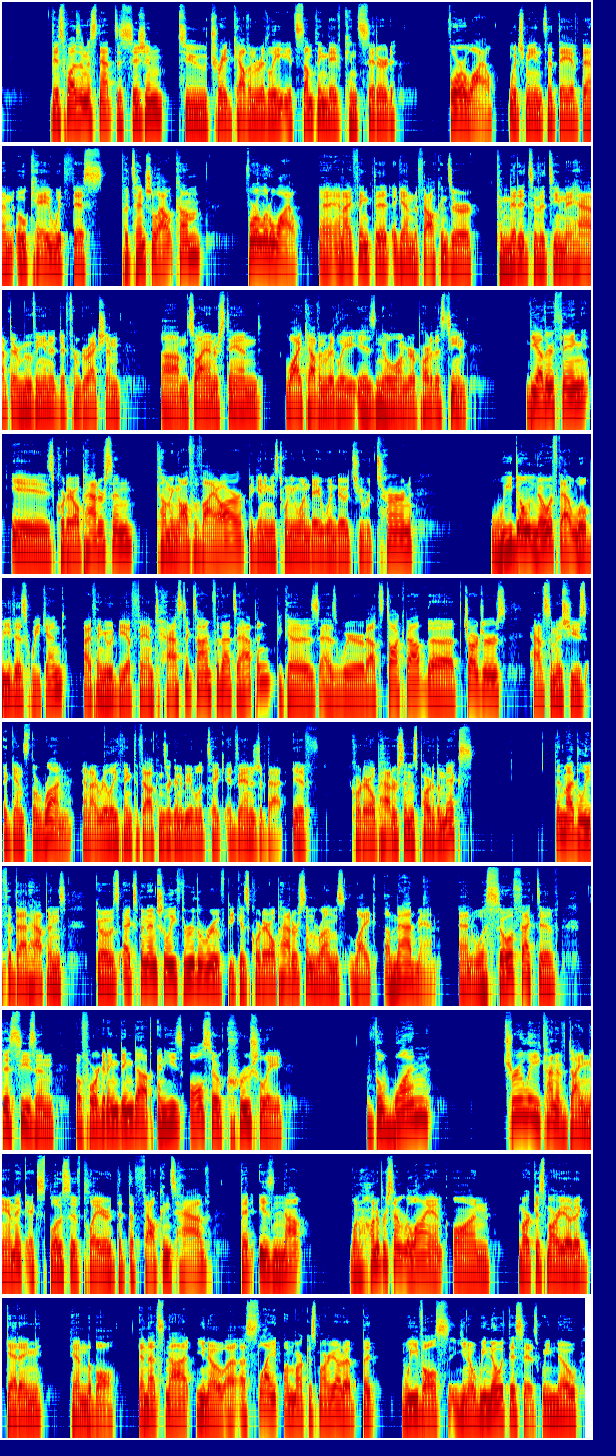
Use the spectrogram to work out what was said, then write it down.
this wasn't a snap decision to trade Calvin Ridley. It's something they've considered for a while, which means that they have been okay with this potential outcome for a little while. And I think that, again, the Falcons are committed to the team they have. They're moving in a different direction. Um, so I understand why Calvin Ridley is no longer a part of this team. The other thing is Cordarrelle Patterson coming off of IR, beginning his 21 day window to return. We don't know if that will be this weekend. I think it would be a fantastic time for that to happen because, as we're about to talk about, the Chargers have some issues against the run. And I really think the Falcons are going to be able to take advantage of that. If Cordarrelle Patterson is part of the mix, then my belief that that happens goes exponentially through the roof because Cordarrelle Patterson runs like a madman and was so effective this season before getting dinged up. And he's also crucially the one truly kind of dynamic, explosive player that the Falcons have that is not 100% reliant on Marcus Mariota getting him the ball. And that's not, you know, a, a slight on Marcus Mariota, but we've all, you know, we know what this is. We know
